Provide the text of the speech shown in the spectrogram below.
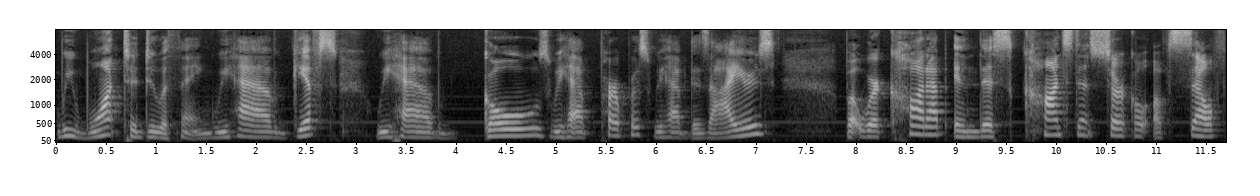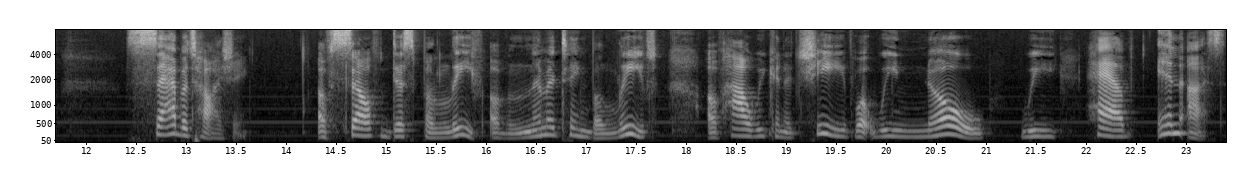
we want to do a thing. We have gifts, we have goals, we have purpose, we have desires, but we're caught up in this constant circle of self sabotaging, of self disbelief, of limiting beliefs of how we can achieve what we know we have in us.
